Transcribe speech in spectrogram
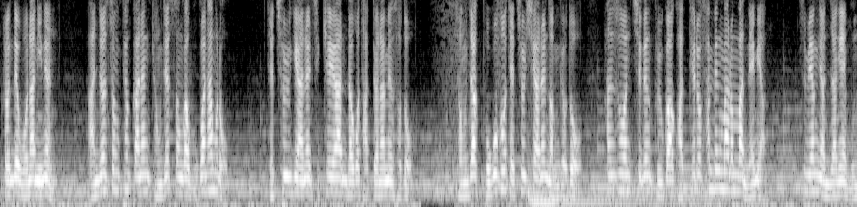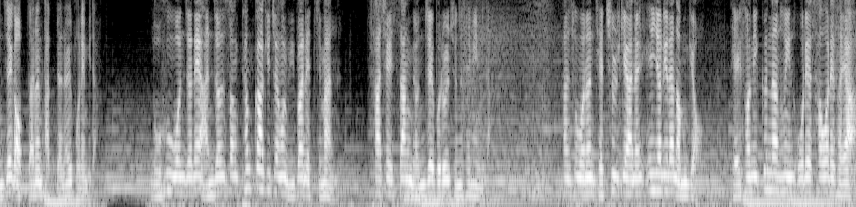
그런데 원안위는 안전성 평가는 경제성과 무관하므로 제출 기한을 지켜야 한다고 답변하면서도 정작 보고서 제출 시한을 넘겨도 한수원 측은 불과 과태료 300만 원만 내면 수명 연장에 문제가 없다는 답변을 보냅니다. 노후 원전의 안전성 평가 규정을 위반했지만 사실상 면죄부를 준 셈입니다. 한수원은 제출 기한을 1년이나 넘겨 대선이 끝난 후인 올해 4월에서야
